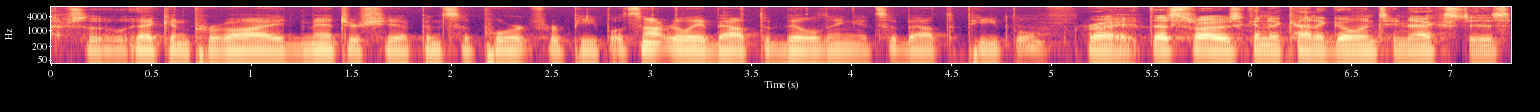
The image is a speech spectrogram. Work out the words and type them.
Absolutely. That can provide mentorship and support for people. It's not really about the building; it's about the people. Right. That's what I was going to kind of go into next. Is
